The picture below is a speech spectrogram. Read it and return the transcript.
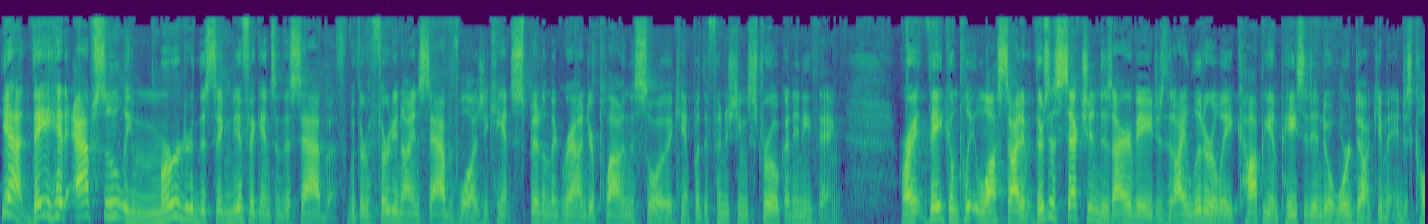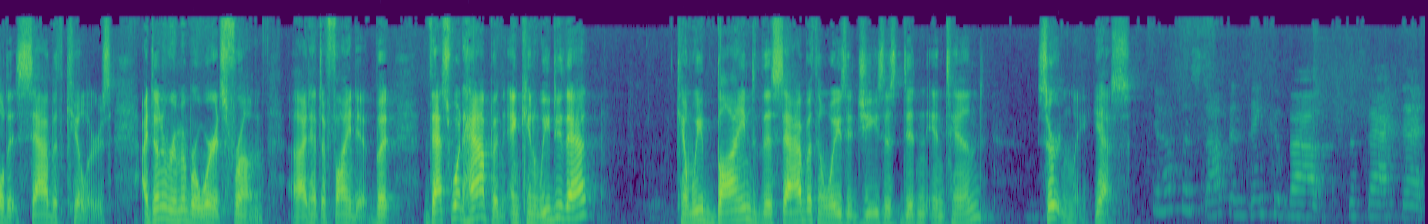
Yeah, they had absolutely murdered the significance of the Sabbath with their 39 Sabbath laws. You can't spit on the ground, you're plowing the soil, you can't put the finishing stroke on anything. Right? They completely lost sight of it. There's a section in Desire of Ages that I literally copy and pasted into a Word document and just called it Sabbath Killers. I don't remember where it's from. Uh, I'd have to find it. But that's what happened. And can we do that? Can we bind the Sabbath in ways that Jesus didn't intend? Certainly, yes. You have to stop and think about the fact that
